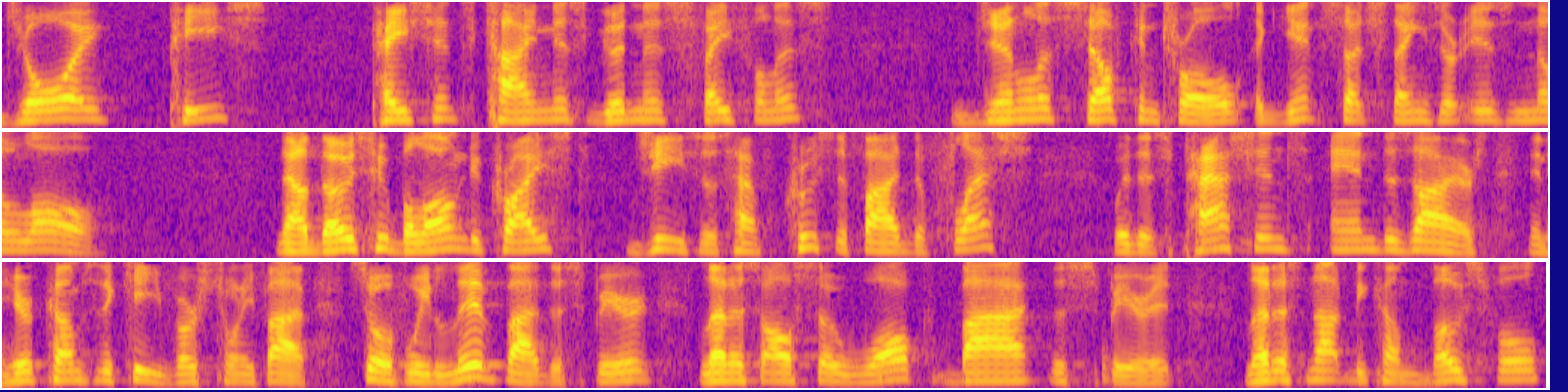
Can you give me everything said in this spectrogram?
joy, peace, patience, kindness, goodness, faithfulness, gentleness, self control. Against such things there is no law. Now, those who belong to Christ Jesus have crucified the flesh with its passions and desires. And here comes the key, verse 25. So if we live by the Spirit, let us also walk by the Spirit. Let us not become boastful,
